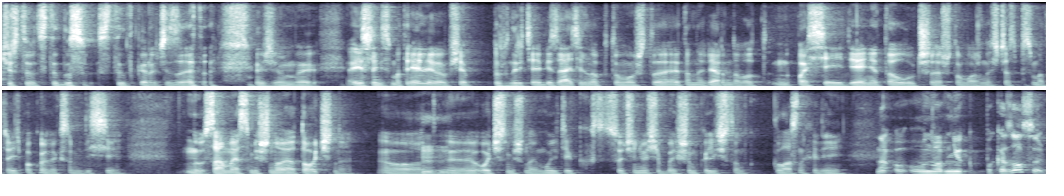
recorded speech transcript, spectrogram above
чувствует стыду, стыд, короче, за это. В общем, э, если не смотрели, вообще посмотрите обязательно, потому что это, наверное, вот по сей день это лучшее, что можно сейчас посмотреть по комиксам DC. Ну, самое смешное точно. Вот. Э, очень смешной мультик с очень-очень большим количеством классных идей. Но Он вам не показался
